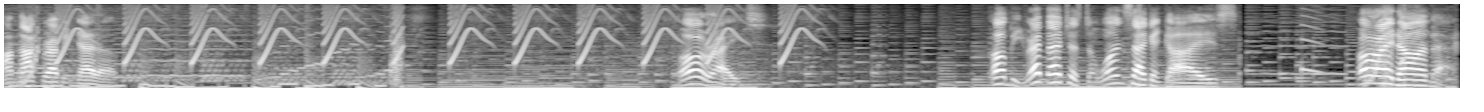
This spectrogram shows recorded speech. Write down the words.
I'm not grabbing that up. Alright. I'll be right back just in one second, guys. Alright, now I'm back.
